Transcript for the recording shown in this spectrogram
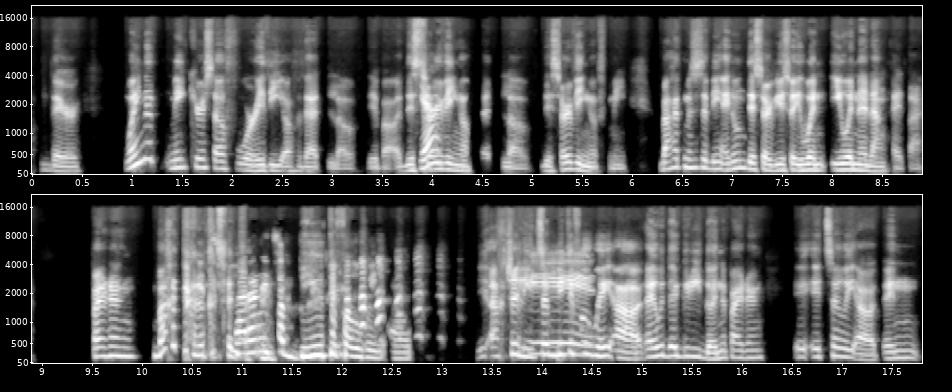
up there, why not make yourself worthy of that love, di ba? Deserving of that love, deserving of me. Bakit mo sasabihin, I don't deserve you, so iwan, iwan na lang kita? Parang, bakit parang kasalanan? Parang it's a beautiful way out. Actually, it's a beautiful way out. I would agree doon na parang, it's a way out. And,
